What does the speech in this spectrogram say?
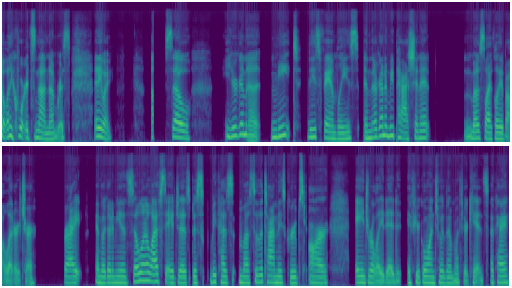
I like words, not numbers. Anyway, uh, so you're going to meet these families and they're going to be passionate, most likely about literature, right? And they're going to be in similar life stages because most of the time these groups are age related if you're going to them with your kids, okay?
